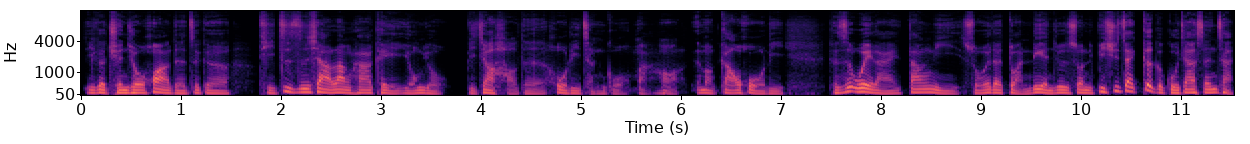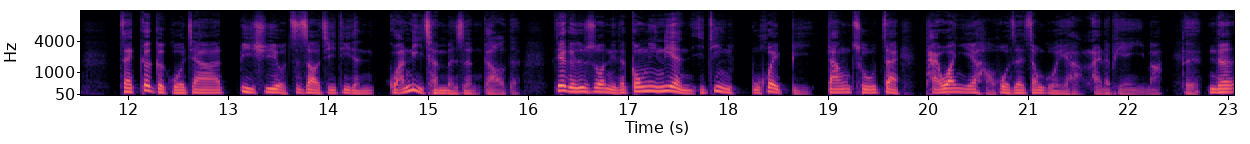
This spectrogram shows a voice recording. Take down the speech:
一个全球化的这个体制之下，让它可以拥有比较好的获利成果嘛，哦，那么高获利。可是未来，当你所谓的短链，就是说你必须在各个国家生产，在各个国家必须有制造基地的管理成本是很高的。第二个就是说，你的供应链一定不会比当初在台湾也好，或者在中国也好来的便宜嘛。对，你的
